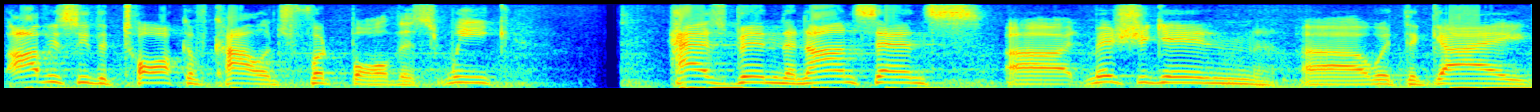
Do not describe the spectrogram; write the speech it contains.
obviously, the talk of college football this week has been the nonsense uh, Michigan uh, with the guy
